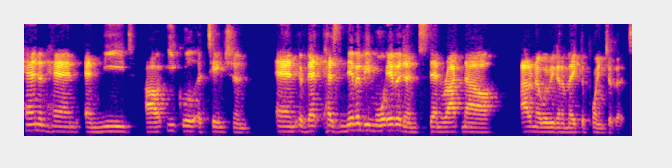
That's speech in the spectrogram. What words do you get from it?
hand in hand and need our equal attention. And if that has never been more evident than right now, I don't know where we're going to make the point of it.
